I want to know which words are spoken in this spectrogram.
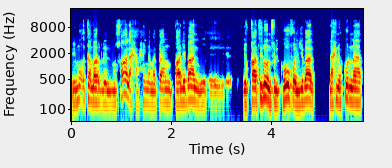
في مؤتمر للمصالحة حينما كان طالبان يقاتلون في الكهوف والجبال. نحن كنا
